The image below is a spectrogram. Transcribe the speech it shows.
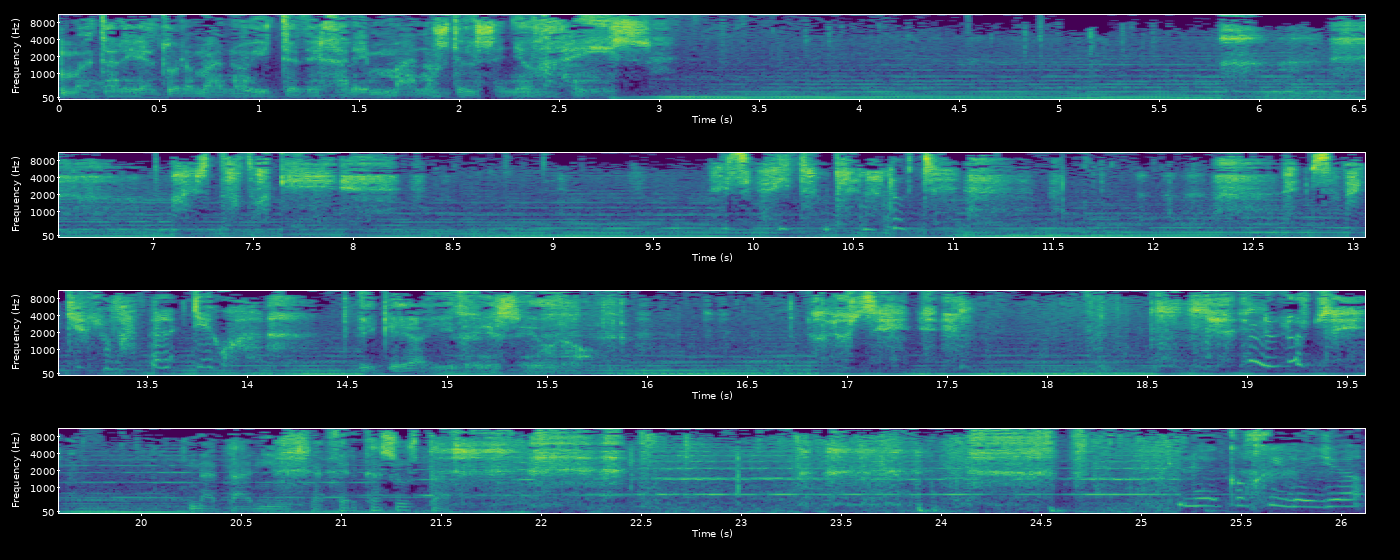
mataré a tu hermano y te dejaré en manos del señor Hayes. Ha estado aquí. Y se ha ido en plena noche. Se ve que ha robado la yegua. ¿Y qué hay de ese oro? No lo sé. No lo sé. Nathaniel se acerca asustado. Lo he cogido yo.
